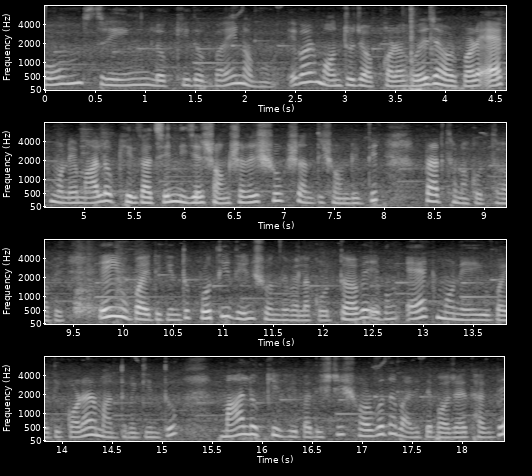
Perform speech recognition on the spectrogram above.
ওম শ্রীং লক্ষ্মী দব্বাই নম। এবার মন্ত্র জপ করা হয়ে যাওয়ার পর এক মনে মা লক্ষ্মীর কাছে নিজের সংসারের সুখ, শান্তি, সমৃদ্ধির প্রার্থনা করতে হবে। এই উপায়টি কিন্তু প্রতিদিন সন্ধেবেলা করতে হবে এবং এক মনে এই উপায়টি করার মাধ্যমে কিন্তু মা লক্ষ্মীর কৃপাদৃষ্টি সর্বদা বাড়িতে বজায় থাকবে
